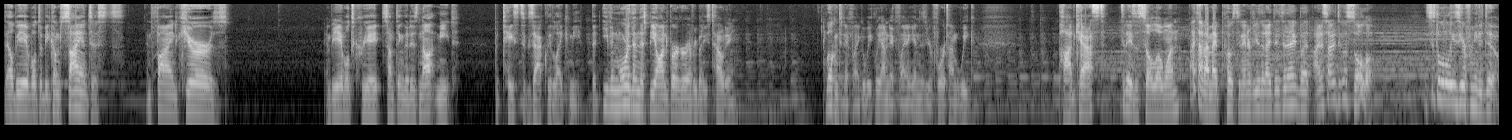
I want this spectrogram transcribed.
They'll be able to become scientists and find cures and be able to create something that is not meat but tastes exactly like meat. That even more than this Beyond Burger everybody's touting. Welcome to Nick Flanagan Weekly. I'm Nick Flanagan. This is your four time a week podcast. Today's a solo one. I thought I might post an interview that I did today, but I decided to go solo. It's just a little easier for me to do.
